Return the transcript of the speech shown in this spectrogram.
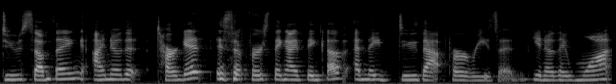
do something, I know that Target is the first thing I think of and they do that for a reason. You know, they want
